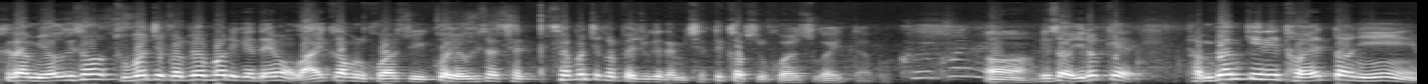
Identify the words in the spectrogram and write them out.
그 다음 여기서 두 번째 걸 빼버리게 되면 y 값을 구할 수 있고 여기서 제- 세 번째 걸 빼주게 되면 z 값을 구할 수가 있다고 그렇군요. 어, 그래서 이렇게 변변끼리 더했더니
